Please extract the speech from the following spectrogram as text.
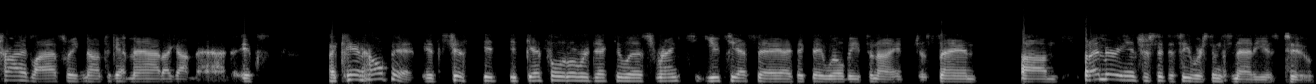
tried last week not to get mad. I got mad. It's I can't help it. It's just it it gets a little ridiculous. Ranked UTSA, I think they will be tonight. Just saying. Um, but I'm very interested to see where Cincinnati is too.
